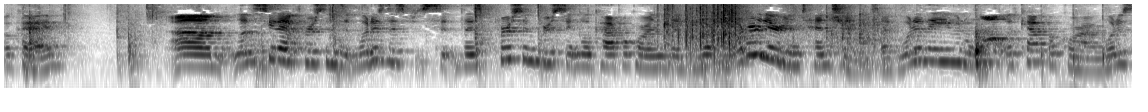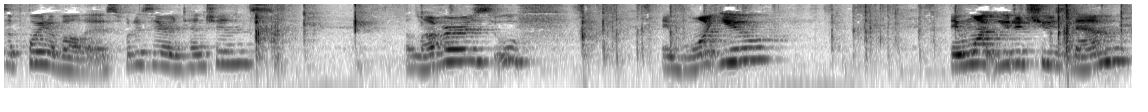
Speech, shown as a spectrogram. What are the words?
Okay. Um, let's see that person's, what is this, this person for single Capricorns, like, what, what are their intentions? Like, what do they even want with Capricorn? What is the point of all this? What is their intentions? The lovers, oof. They want you. They want you to choose them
